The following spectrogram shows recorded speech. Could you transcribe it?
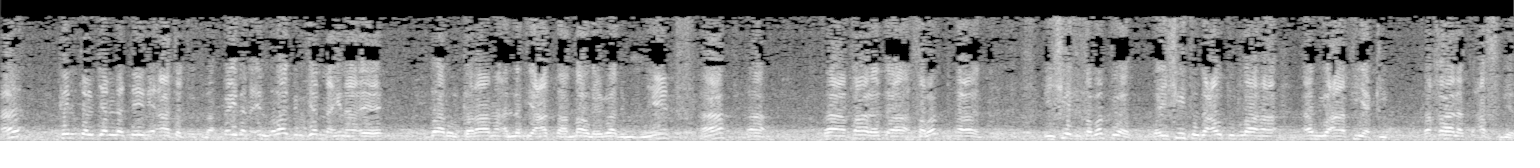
ها؟ كلتا الجنتين آتت اكلها فاذا المراد بالجنة هنا إيه؟ دار الكرامه التي أعدها الله لعباد المؤمنين. ها, ها؟ فقالت آه صبرت إن شئت صبرت وإن شئت دعوت الله أن يعافيك. فقالت أصبر.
